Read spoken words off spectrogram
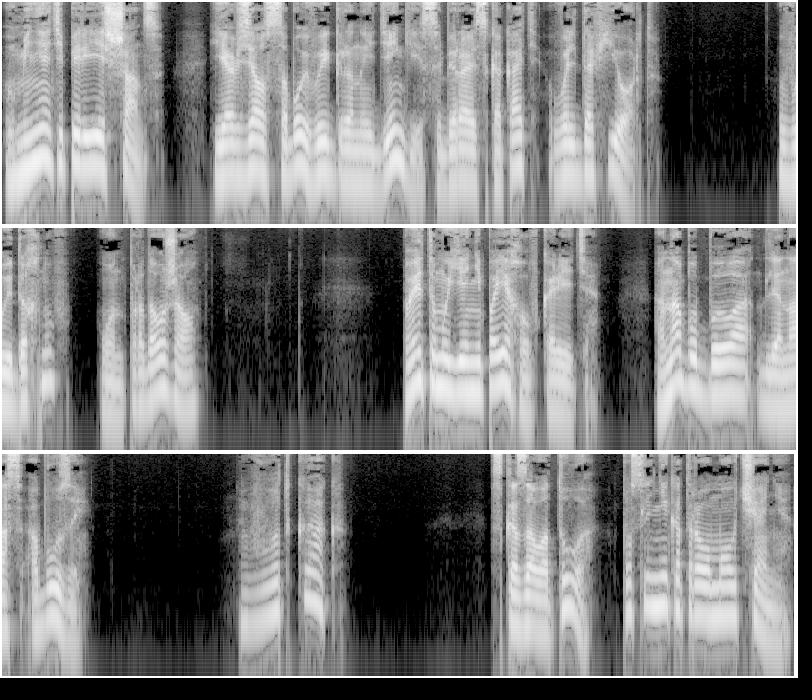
«У меня теперь есть шанс. Я взял с собой выигранные деньги и собираюсь скакать в Эльдафьорд». Выдохнув, он продолжал. Поэтому я не поехал в карете. Она бы была для нас обузой. «Вот как?» — сказала Тула после некоторого молчания.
